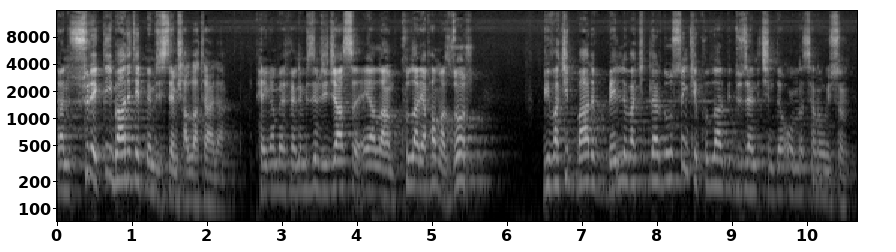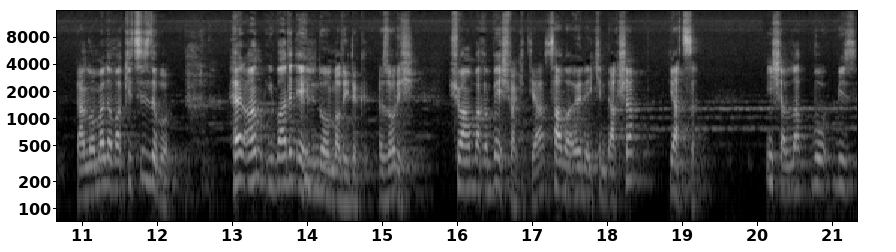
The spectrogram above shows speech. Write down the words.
Yani sürekli ibadet etmemizi istemiş Allah Teala. Peygamber Efendimizin ricası ey Allah'ım kullar yapamaz zor. Bir vakit bari belli vakitlerde olsun ki kullar bir düzen içinde onunla sana uysun. Yani normalde vakitsiz de bu. Her an ibadet ehlinde olmalıydık. E zor iş. Şu an bakın beş vakit ya. Sabah, öğle, ikindi, akşam, yatsı. İnşallah bu biz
